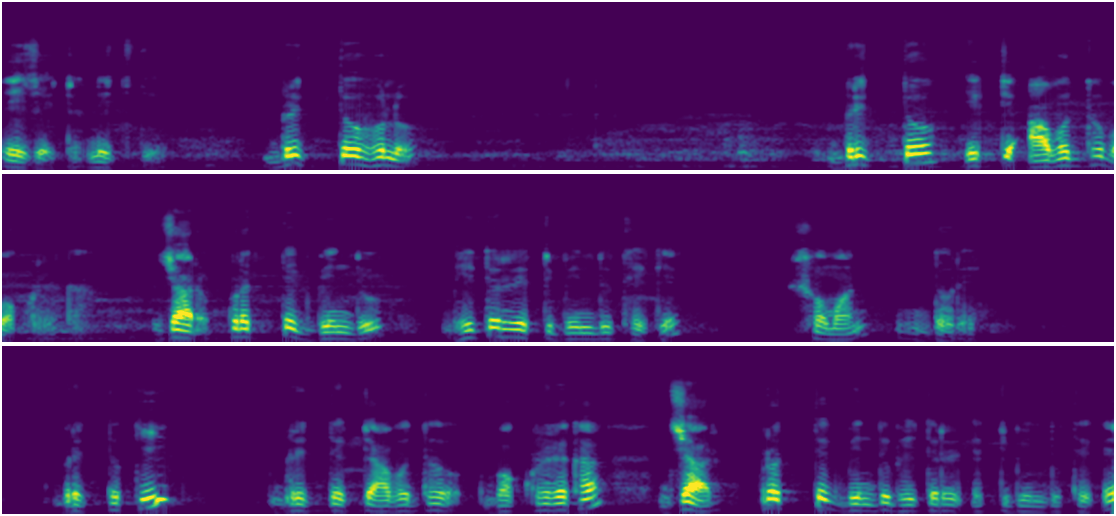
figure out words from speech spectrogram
এই যে এটা, নিচ দিয়ে। বৃত্ত হলো বৃত্ত একটি আবদ্ধ বক্ররেখা, যার প্রত্যেক বিন্দু ভিতরের একটি বিন্দু থেকে সমান দূরে। বৃত্ত কি? বৃত্ত একটি আবদ্ধ বক্ররেখা, যার প্রত্যেক বিন্দু ভিতরের একটি বিন্দু থেকে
